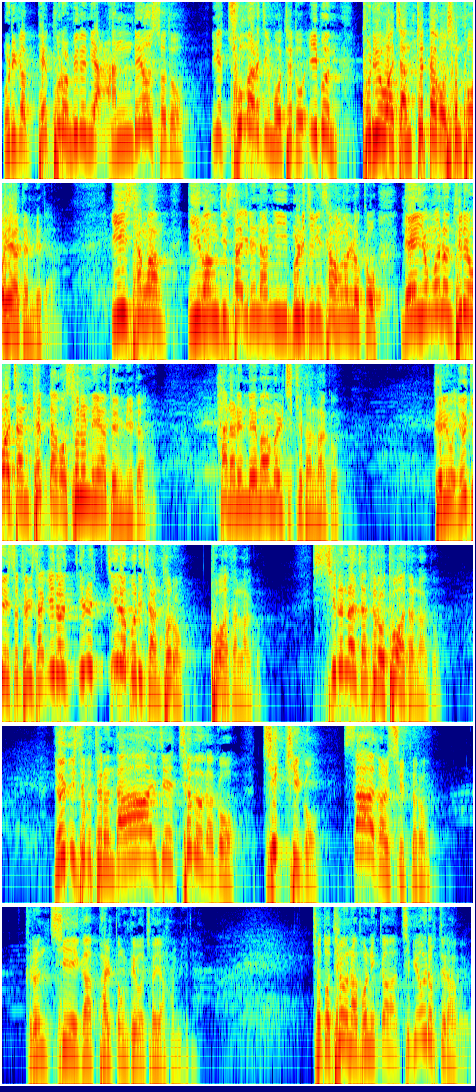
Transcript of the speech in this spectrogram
우리가 100% 믿음이 안 되었어도, 이게 충만하지 못해도 입은 두려워하지 않겠다고 선포해야 됩니다. 이 상황, 이왕지사 일어난 이 물리적인 상황을 놓고 내 영혼은 두려워하지 않겠다고 선언해야 됩니다. 하나님 내 마음을 지켜달라고. 그리고 여기에서 더 이상 잃어, 잃어버리지 않도록 도와달라고. 실현하지 않도록 도와달라고. 여기서부터는 나 이제 접어가고 지키고 쌓아갈 수 있도록 그런 지혜가 발동되어져야 합니다. 저도 태어나 보니까 집이 어렵더라고요.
